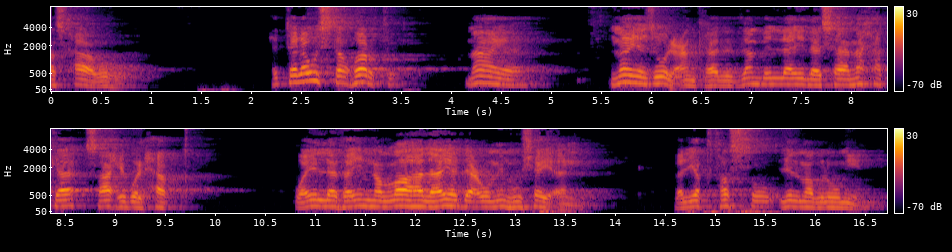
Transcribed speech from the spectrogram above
أصحابه. حتى لو استغفرت ما ما يزول عنك هذا الذنب إلا إذا سامحك صاحب الحق. وإلا فإن الله لا يدع منه شيئا بل يقتص للمظلومين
